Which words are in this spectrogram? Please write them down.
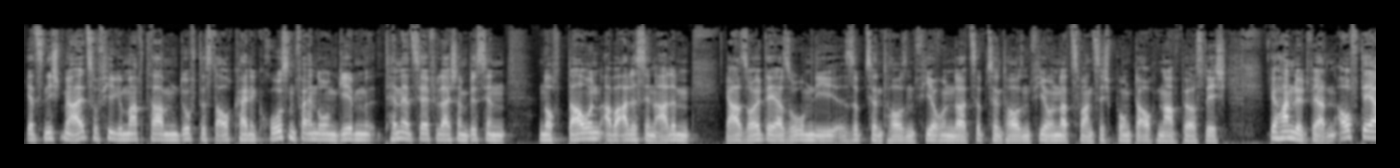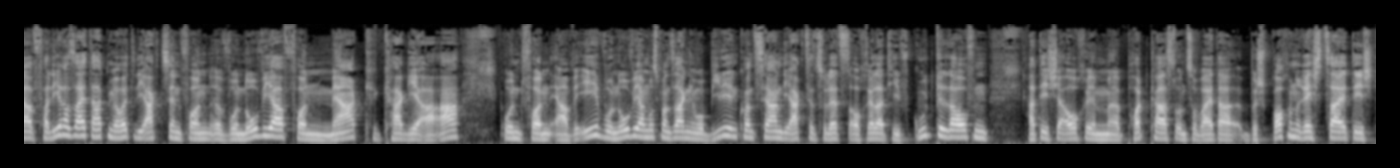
jetzt nicht mehr allzu viel gemacht haben, dürfte es da auch keine großen Veränderungen geben. Tendenziell vielleicht ein bisschen noch down, aber alles in allem, ja, sollte ja so um die 17.400, 17.420 Punkte auch nachbörslich gehandelt werden. Auf der Verliererseite hatten wir heute die Aktien von äh, Vonovia, von Merck, KGAA und von RWE. Vonovia muss man sagen, Immobilienkonzern, die Aktie zuletzt auch relativ gut gelaufen. Hatte ich ja auch im äh, Podcast und so weiter besprochen rechtzeitig.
